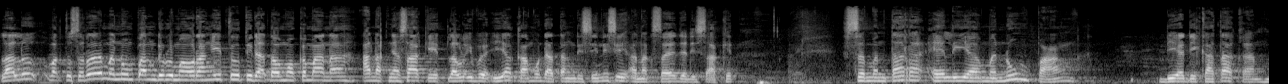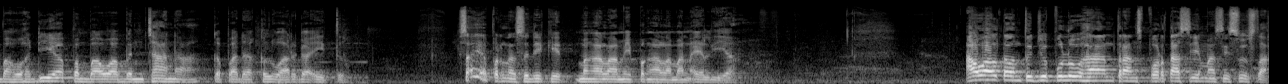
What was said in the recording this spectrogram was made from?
Lalu waktu saudara menumpang di rumah orang itu tidak tahu mau ke mana, anaknya sakit. Lalu ibu, iya kamu datang di sini sih anak saya jadi sakit. Sementara Elia menumpang, dia dikatakan bahwa dia pembawa bencana kepada keluarga itu. Saya pernah sedikit mengalami pengalaman Elia. Awal tahun 70-an transportasi masih susah.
